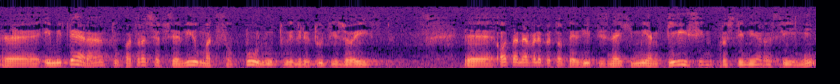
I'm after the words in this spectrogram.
Ε, η μητέρα του πατρός Ευσεβίου Ματθοπούλου του ιδρυτού της ζωής ε, όταν έβλεπε το παιδί της να έχει μία κλίση προς την ιεροσύνη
